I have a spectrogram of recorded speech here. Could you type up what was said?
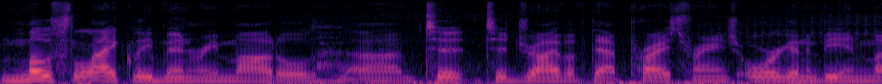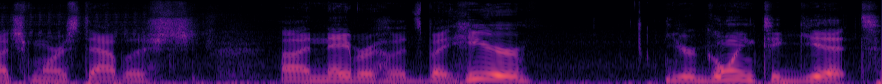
most likely been remodeled uh, to, to drive up that price range or gonna be in much more established uh, neighborhoods. But here, you're going to get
